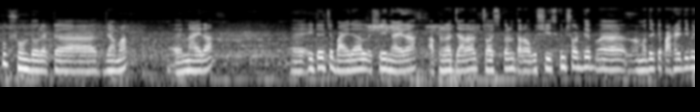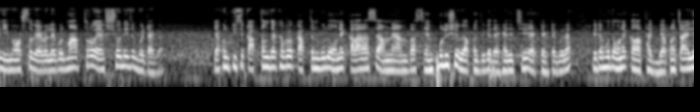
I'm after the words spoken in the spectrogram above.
খুব সুন্দর একটা জামা নায়রা এটা হচ্ছে ভাইরাল সেই নায়রা। আপনারা যারা চয়েস করেন, তারা অবশ্যই স্ক্রিনশট দিয়ে আমাদেরকে পাঠিয়ে দেবেন। ইমো হোয়াটসঅ্যাপ অ্যাভেলেবল মাত্র একশো নিরানব্বই টাকা। এখন কিছু কাপ্তান দেখাবো। কাপ্তানগুলো অনেক কালার আছে। আমরা আমরা স্যাম্পল হিসেবে আপনাদেরকে দেখা দিচ্ছি একটা একটা করে। এটার মধ্যে অনেক কালার থাকবে। আপনারা চাইলে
